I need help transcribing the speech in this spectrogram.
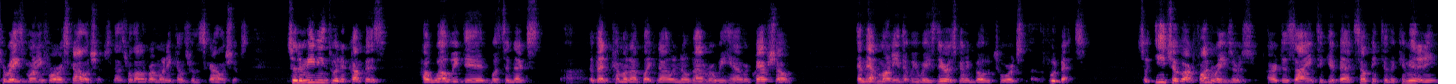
to raise money for our scholarships. That's where a lot of our money comes for the scholarships. So the meetings would encompass how well we did, what's the next uh, event coming up. Like now in November, we have a craft show, and that money that we raise there is going to go towards food banks. So each of our fundraisers are designed to give back something to the community,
